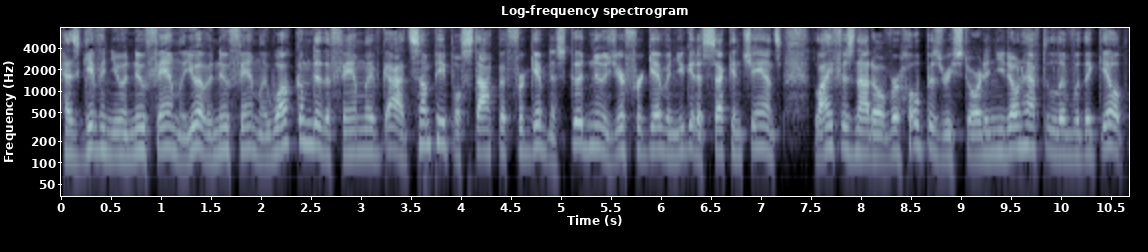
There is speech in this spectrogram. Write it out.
has given you a new family. You have a new family. Welcome to the family of God. Some people stop at forgiveness. Good news. You're forgiven. You get a second chance. Life is not over. Hope is restored and you don't have to live with the guilt.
